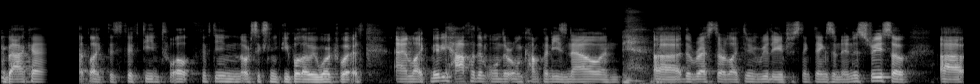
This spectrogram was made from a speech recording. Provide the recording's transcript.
back at, at like this 15, 12, 15 or 16 people that we worked with, and like maybe half of them own their own companies now, and uh, the rest are like doing really interesting things in the industry. So uh,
